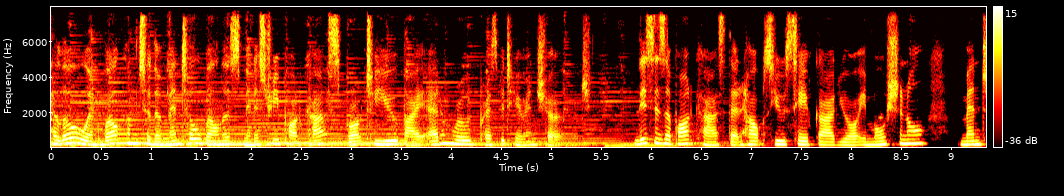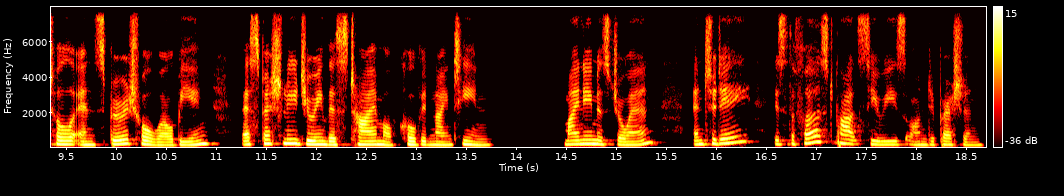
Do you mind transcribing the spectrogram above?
Hello, and welcome to the Mental Wellness Ministry podcast brought to you by Adam Road Presbyterian Church. This is a podcast that helps you safeguard your emotional, mental, and spiritual well being, especially during this time of COVID 19. My name is Joanne, and today is the first part series on depression.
